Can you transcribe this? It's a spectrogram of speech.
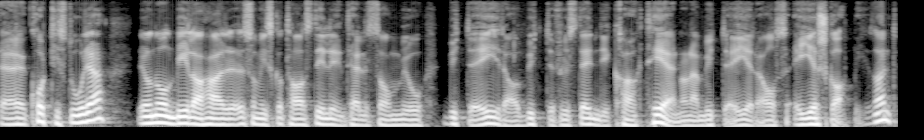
eh, kort historie. Det er jo noen biler her som vi skal ta stilling til, som jo bytter eiere og bytter fullstendig karakter når de bytter eiere, altså eierskap. ikke sant?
